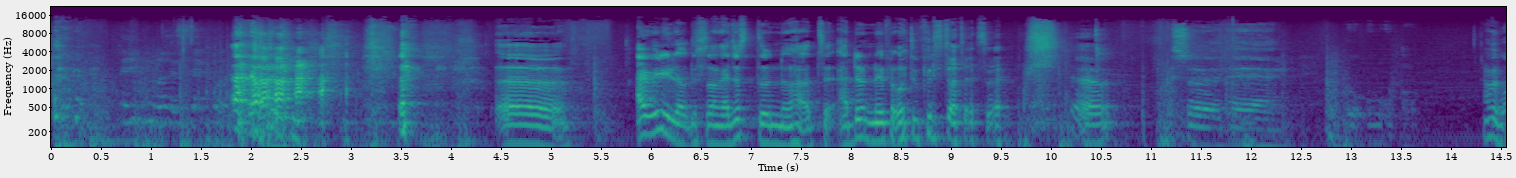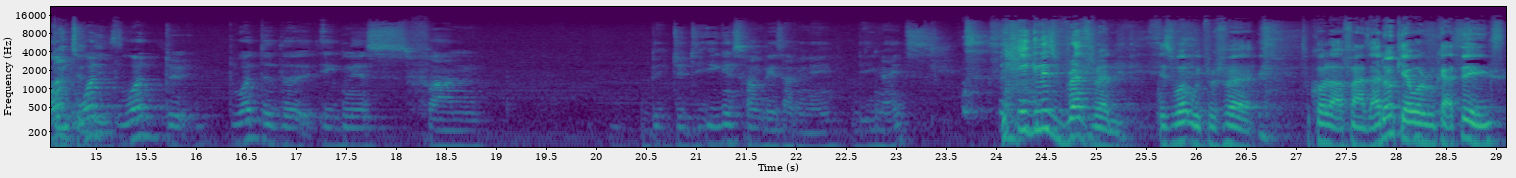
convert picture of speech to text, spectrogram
Can you give us a second? Uh, I really love the song. I just don't know how to. I don't know if I want to put it out as well. Uh, So, uh, what what these. what do what did the Ignis fan? Did the Ignis fan base have a name? The Ignites. The Ignis Brethren is what we prefer to call our fans. I don't care what Ruka thinks.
